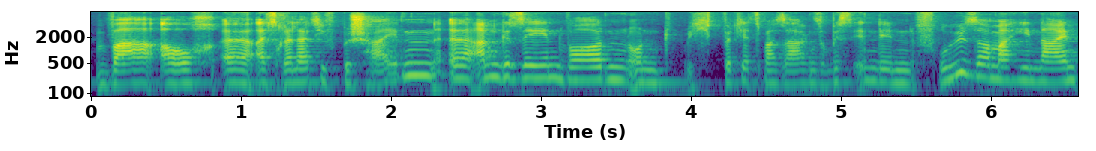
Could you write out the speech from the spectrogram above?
war auch äh, als relativ bescheiden äh, angesehen worden. Und ich würde jetzt mal sagen, so bis in den Frühsommer hinein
